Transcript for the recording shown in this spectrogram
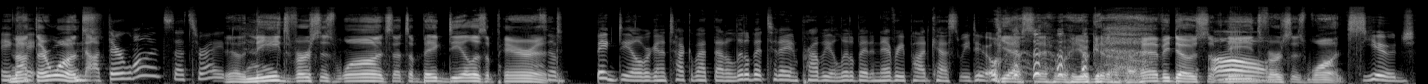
aka their wants. Not their wants. That's right. Yeah, needs versus wants. That's a big deal as a parent. It's a big deal. We're going to talk about that a little bit today and probably a little bit in every podcast we do. yes, well, you'll get a heavy dose of Oh. needs versus wants. Huge.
